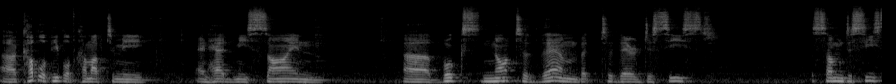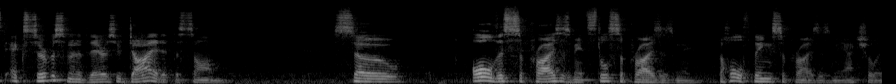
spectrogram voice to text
Uh, a couple of people have come up to me and had me sign uh, books not to them but to their deceased, some deceased ex-servicemen of theirs who died at the Somme. So all this surprises me. It still surprises me. The whole thing surprises me, actually.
